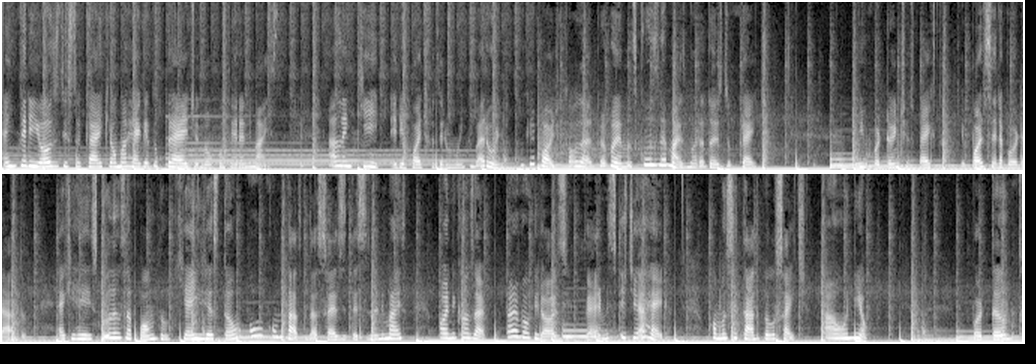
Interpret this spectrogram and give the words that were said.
é imperioso destacar que é uma regra do prédio não conter animais. Além que ele pode fazer muito barulho, o que pode causar problemas com os demais moradores do prédio. Um importante aspecto que pode ser abordado é que estudos apontam que a ingestão ou o contato das fezes desses animais pode causar parvovirose, vermes e diarreia como citado pelo site A União. Portanto,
